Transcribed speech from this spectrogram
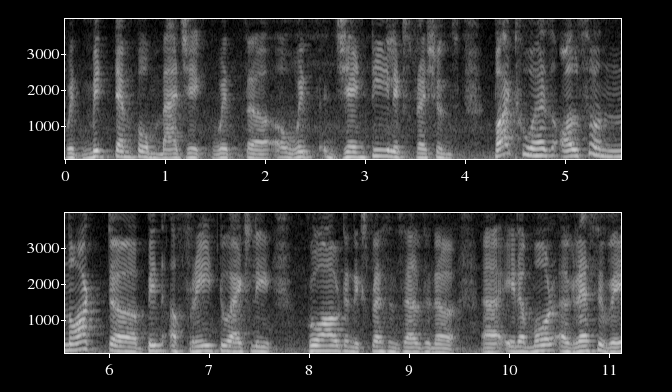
with mid-tempo magic, with with genteel expressions, but who has also not been afraid to actually go out and express himself in a uh, in a more aggressive way,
